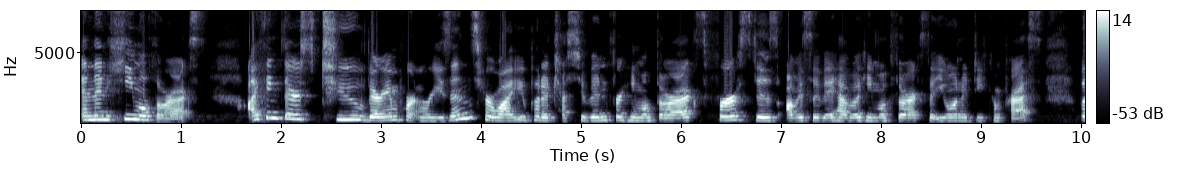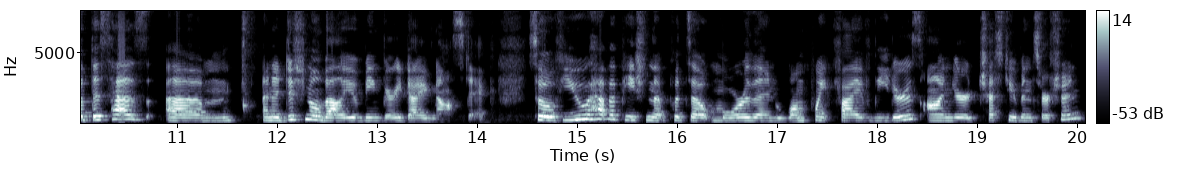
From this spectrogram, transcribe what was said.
And then hemothorax. I think there's two very important reasons for why you put a chest tube in for hemothorax. First is obviously they have a hemothorax that you want to decompress, but this has um, an additional value of being very diagnostic. So if you have a patient that puts out more than 1.5 liters on your chest tube insertion,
